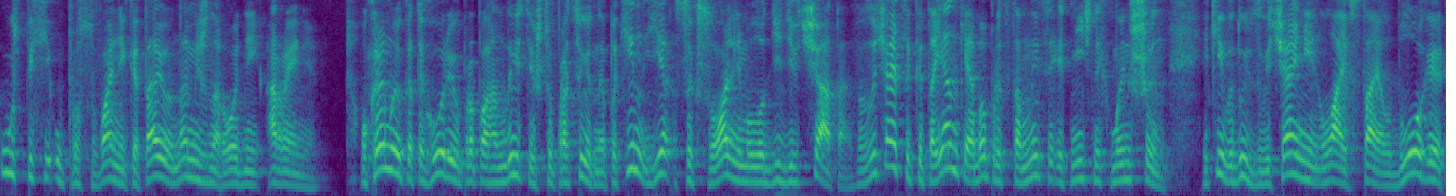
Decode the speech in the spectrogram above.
успіхи у просуванні Китаю на міжнародній арені. Окремою категорією пропагандистів, що працюють на Пекін, є сексуальні молоді дівчата. Зазвичай це китаянки або представниці етнічних меншин, які ведуть звичайні лайфстайл-блоги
